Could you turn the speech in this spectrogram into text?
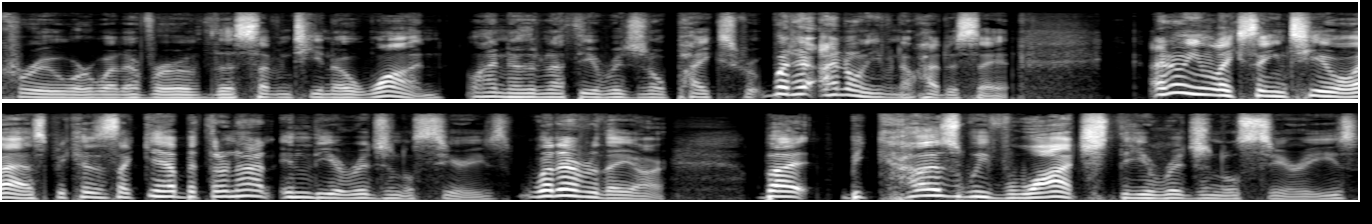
crew or whatever of the 1701. Well, I know they're not the original Pike's crew, but I don't even know how to say it. I don't even like saying TOS because it's like, yeah, but they're not in the original series, whatever they are. But because we've watched the original series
